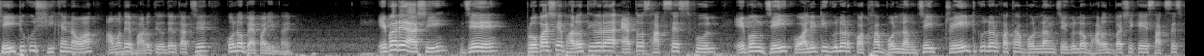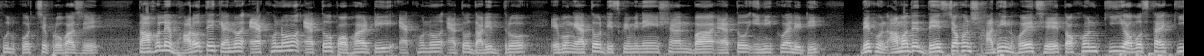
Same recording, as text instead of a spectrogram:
সেইটুকু শিখে নেওয়া আমাদের ভারতীয়দের কাছে কোনো ব্যাপারই নয়। এবারে আসি যে প্রবাসে ভারতীয়রা এত সাকসেসফুল এবং যেই কোয়ালিটিগুলোর কথা বললাম, যেই ট্রেডগুলোর কথা বললাম, যেগুলো ভারতবাসীকে সাকসেসফুল করছে প্রবাসে, তাহলে ভারতে কেন এখনও এত পভার্টি এখনও এত দারিদ্র এবং এত ডিসক্রিমিনেশন বা এত ইনইকুয়ালিটি দেখুন, আমাদের দেশ যখন স্বাধীন হয়েছে, তখন কি অবস্থায়, কি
